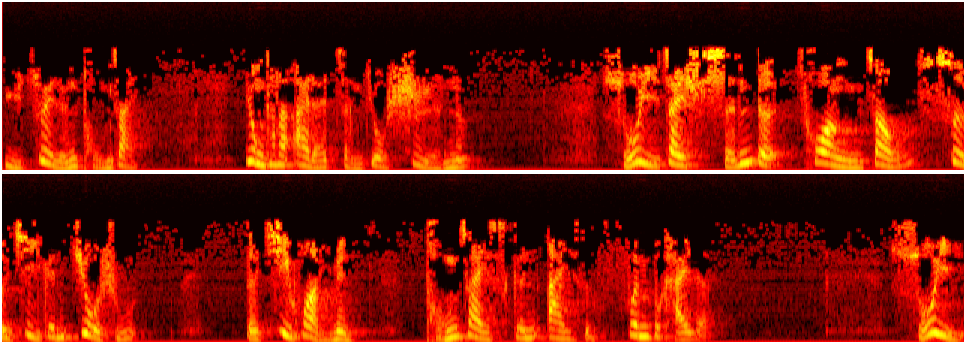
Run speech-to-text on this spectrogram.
与罪人同在，用他的爱来拯救世人呢？所以在神的创造、设计跟救赎的计划里面，同在是跟爱是分不开的。所以。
